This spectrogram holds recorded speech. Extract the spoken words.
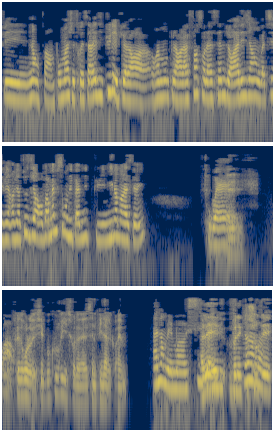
fais non, enfin pour moi j'ai trouvé ça ridicule et puis alors euh, vraiment puis alors la fin sur la scène genre allez viens on va sais, viens, viens tous dire au revoir même si on n'est pas venu depuis mille ans dans la série. Ouais, Et waouh. Très drôle, j'ai beaucoup ri sur la scène finale quand même. Ah non mais moi aussi. Allez, bah, venez tous chanter.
